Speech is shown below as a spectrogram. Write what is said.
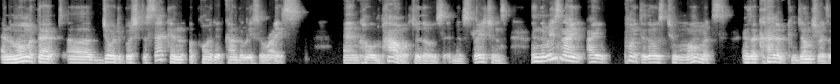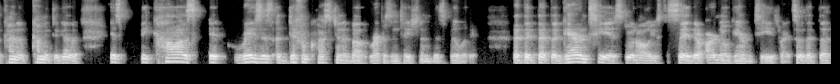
and the moment that uh, George Bush II appointed Condoleezza Rice and Colin Powell to those administrations, and the reason I, I point to those two moments as a kind of conjuncture, as a kind of coming together, is because it raises a different question about representation and visibility. That the, that the guarantee, as Stuart Hall used to say, there are no guarantees, right? So that the,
